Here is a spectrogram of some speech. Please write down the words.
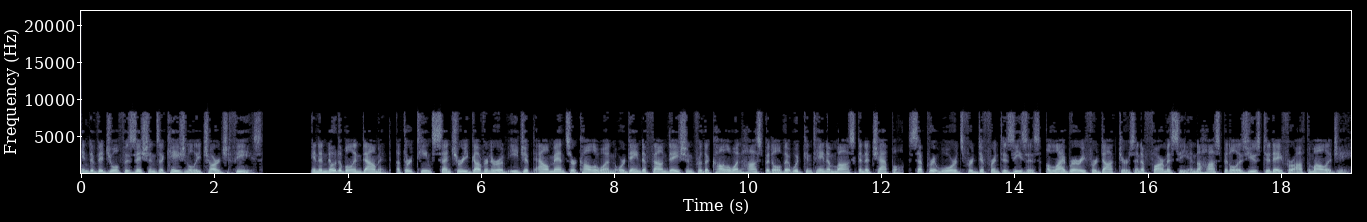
individual physicians occasionally charged fees. In a notable endowment, a 13th-century governor of Egypt al-Mansur Qalawun ordained a foundation for the Qalawun hospital that would contain a mosque and a chapel, separate wards for different diseases, a library for doctors and a pharmacy and the hospital is used today for ophthalmology.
